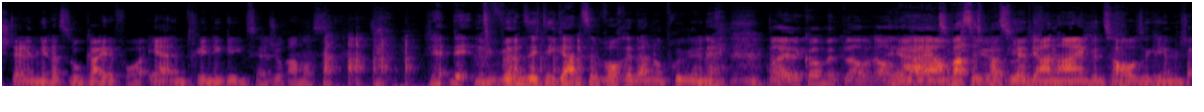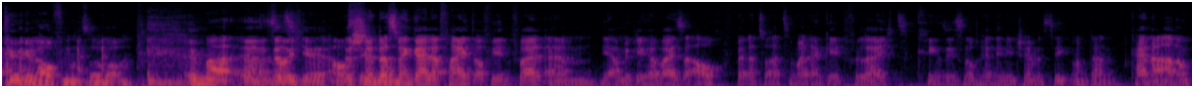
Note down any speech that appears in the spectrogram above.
stelle mir das so geil vor. Er im Training gegen Sergio Ramos. die würden sich die ganze Woche da nur prügeln, ey. Beide kommen mit blauen Augen. Ja, ja, und was Spiel ist passiert? So. Ja, nein, bin zu Hause gegen die Tür gelaufen und so. Und immer äh, das, solche Aussagen. Das stimmt, das wäre ein geiler Fight auf jeden Fall. Ähm, ja, möglicherweise auch, wenn er zu AC Mailand geht, vielleicht kriegen sie es noch hin in die Champions League und dann, keine Ahnung,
